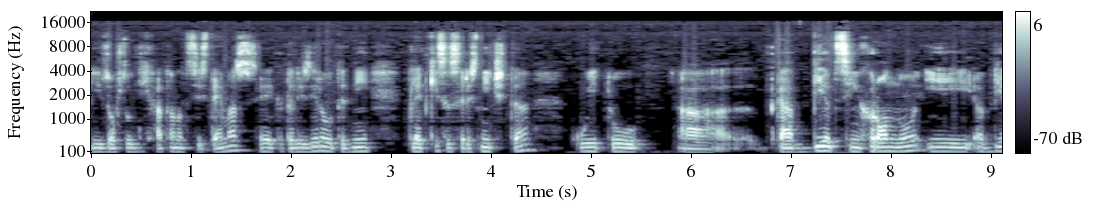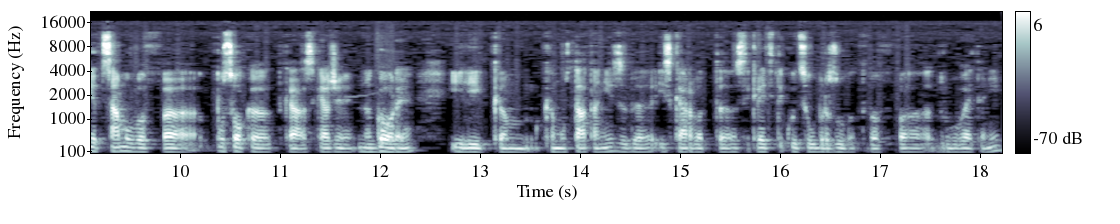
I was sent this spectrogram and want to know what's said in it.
и изобщо от дихателната система се катализира от едни клетки с ресничета, които а, така, бият синхронно и бият само в а, посока, така да се каже, нагоре или към, към устата ни, за да изкарват а, секретите, които се образуват в а, дробовете ни.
